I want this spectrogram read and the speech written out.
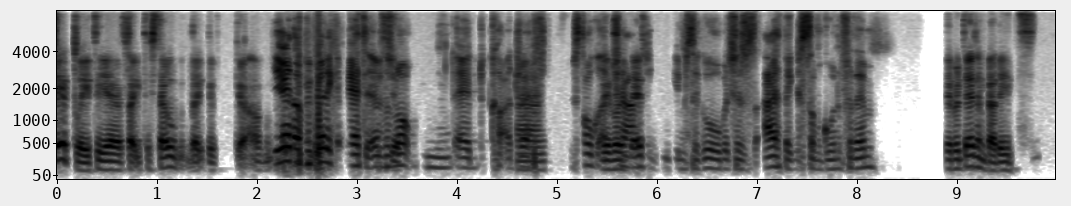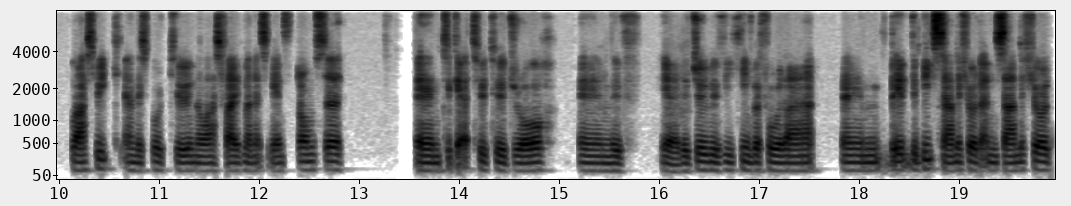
fair play to you. Like to still like they've got. A, Yeah, they've been very competitive. They've not uh, cut adrift. And They've still got a chance, dead. games to go, which is, I think, some going for them. they were dead and buried last week, and they scored two in the last five minutes against Tromsø, um, to get a two-two draw. And they've yeah they drew with Viking before that. Um, they, they beat Sandefjord in Sandefjord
